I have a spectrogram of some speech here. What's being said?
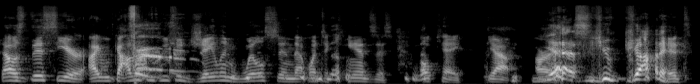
That was this year. I got the confusion. Jalen Wilson that went to no. Kansas. Okay, yeah. Yes, you got it.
